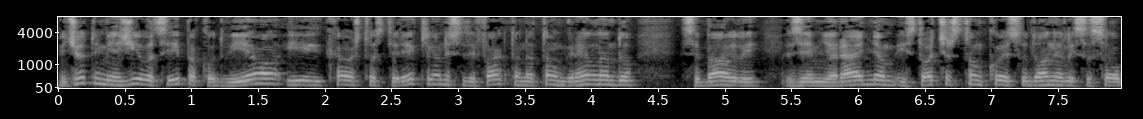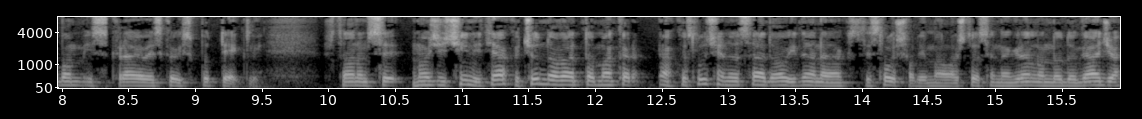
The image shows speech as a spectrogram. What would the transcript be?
Međutim, je život se ipak odvijao i kao što ste rekli, oni su de facto na tom Grenlandu se bavili zemljoradnjom i stočarstvom koje su donijeli sa sobom iz krajeva iz kojih su potekli. Što nam se može činiti jako čudnovato, makar ako slučajno sad ovih dana, ako ste slušali malo što se na Grenlandu događa,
